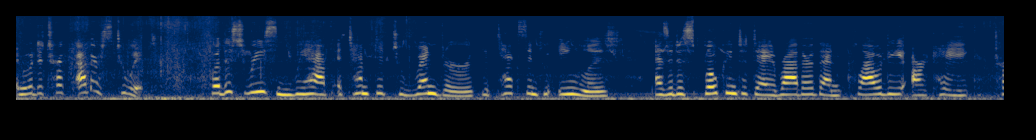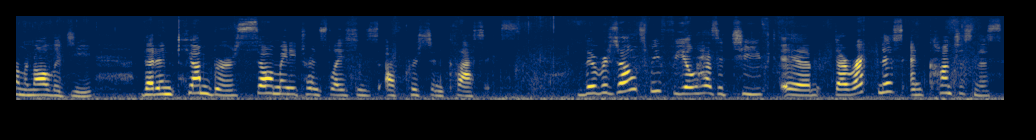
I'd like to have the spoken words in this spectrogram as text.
and would attract others to it. For this reason, we have attempted to render the text into English as it is spoken today rather than cloudy, archaic terminology that encumbers so many translations of Christian classics. The results we feel has achieved um, directness and consciousness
